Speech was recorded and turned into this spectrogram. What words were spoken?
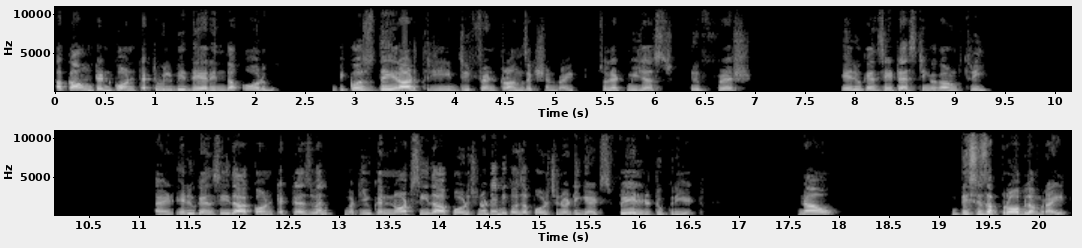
account and contact will be there in the org? Because there are three different transaction right? So let me just refresh. Here you can see testing account 3 and here you can see the contact as well but you cannot see the opportunity because opportunity gets failed to create. Now this is a problem right?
